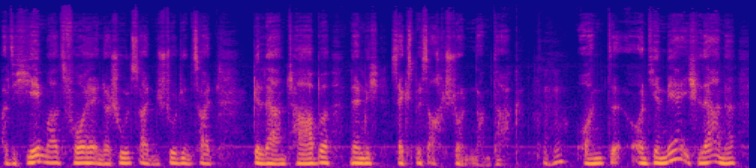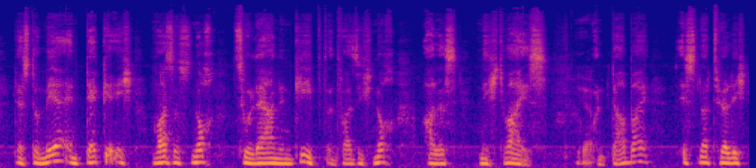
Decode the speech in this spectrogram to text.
als ich jemals vorher in der Schulzeit und Studienzeit gelernt habe, nämlich sechs bis acht Stunden am Tag. Mhm. Und, äh, und je mehr ich lerne, desto mehr entdecke ich, was es noch zu lernen gibt und was ich noch alles nicht weiß. Ja. Und dabei ist natürlich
